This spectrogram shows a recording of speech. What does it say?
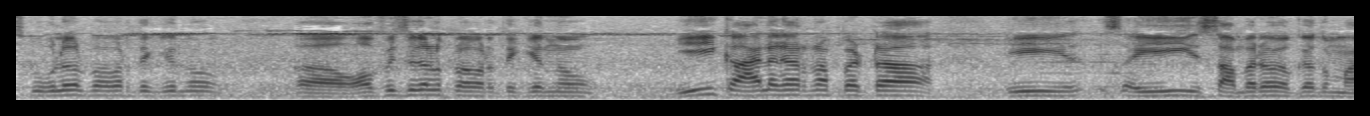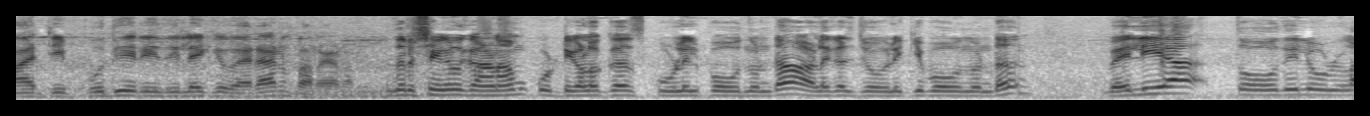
സ്കൂളുകൾ പ്രവർത്തിക്കുന്നു ഓഫീസുകൾ പ്രവർത്തിക്കുന്നു. ഈ കാലഹരണപ്പെട്ട ഈ ഈ സമരമൊക്കെ ഒന്ന് മാറ്റി പുതിയ രീതിയിലേക്ക് വരാൻ പറയണം. ദൃശ്യങ്ങൾ കാണാം. കുട്ടികളൊക്കെ സ്കൂളിൽ പോകുന്നുണ്ട് ആളുകൾ ജോലിക്ക് പോകുന്നുണ്ട്. വലിയ തോതിലുള്ള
